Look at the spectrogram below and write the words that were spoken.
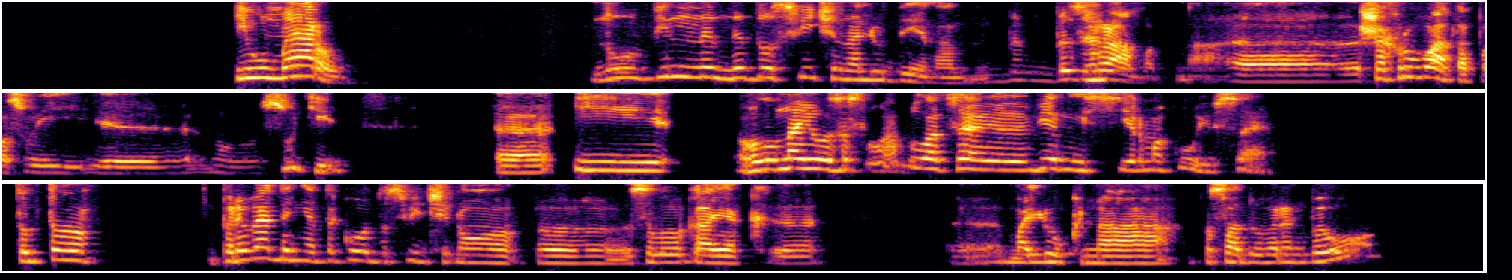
І Умеров, ну, він не, недосвідчена людина, безграмотна, е, шахрувата по своїй е, ну, суті. Е, і головна його заслуга була це вірність Єрмаку і все. Тобто, переведення такого досвідченого силовика, як Малюк на посаду в РНБО,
